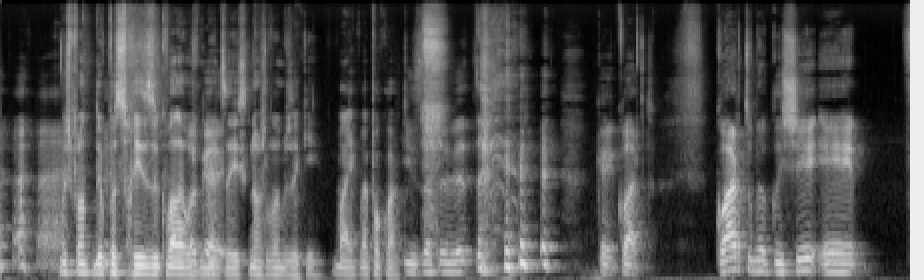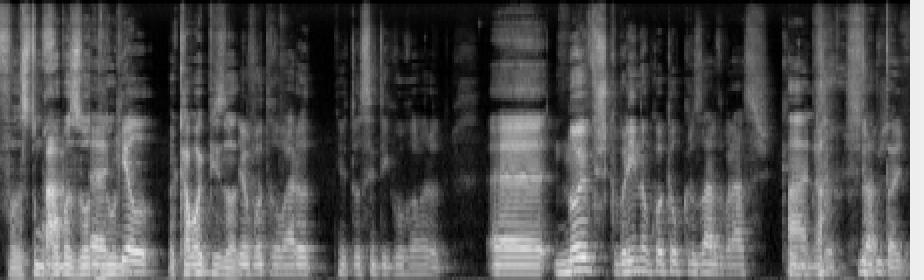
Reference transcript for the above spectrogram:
Mas pronto, deu para sorrisos o que vale aos Ok. momentos, é isso que nós levamos aqui. Vai, vai para o quarto. Exatamente. ok, quarto. Quarto, o meu clichê é. Foda-se, tu me pá, roubas outro aquele. Acaba o episódio. Eu vou-te roubar outro. Eu estou a sentir que vou roubar outro. Uh, noivos que brindam com aquele cruzar de braços. Ah, não, não tenho.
